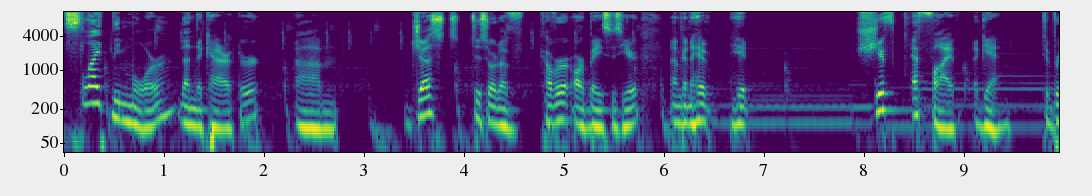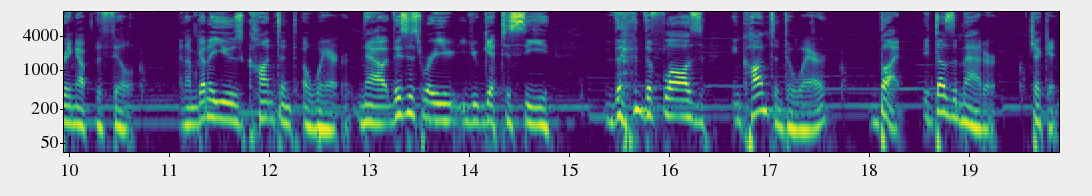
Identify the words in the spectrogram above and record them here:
slightly more than the character, um, just to sort of cover our bases here. I'm gonna hit, hit Shift F5 again to bring up the fill. And I'm gonna use content aware. Now, this is where you, you get to see the, the flaws in content aware, but it doesn't matter. Check it.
